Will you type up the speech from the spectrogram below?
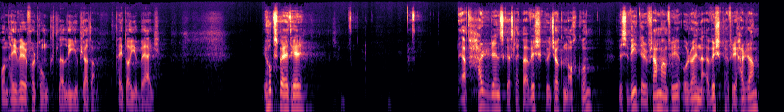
Hon hei veri for tung til a li i pjøtan. Tei døy i bæg. Jeg huks bare til at Herren skal slippe av virke i kjøkken okkon hvis vi er framhanfri og røyna av virke fri Herren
